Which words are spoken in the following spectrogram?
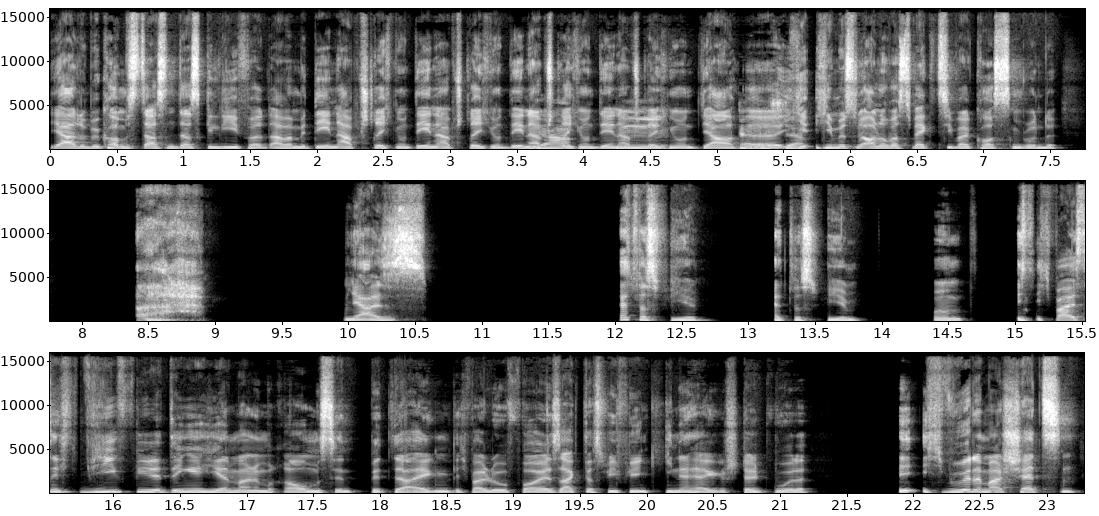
ja, du bekommst das und das geliefert, aber mit den Abstrichen und den Abstrichen und den Ja, Abstrichen und den hm, Abstrichen und ja, äh, ich, ja. Hier, hier müssen wir auch noch was wegziehen, weil Kostengründe. Ah. Ja, es ist etwas viel. Etwas viel. Und ich, ich weiß nicht, wie viele Dinge hier in meinem Raum sind, bitte eigentlich, weil du vorher sagtest, wie viel in China hergestellt wurde. Ich, ich würde mal schätzen,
